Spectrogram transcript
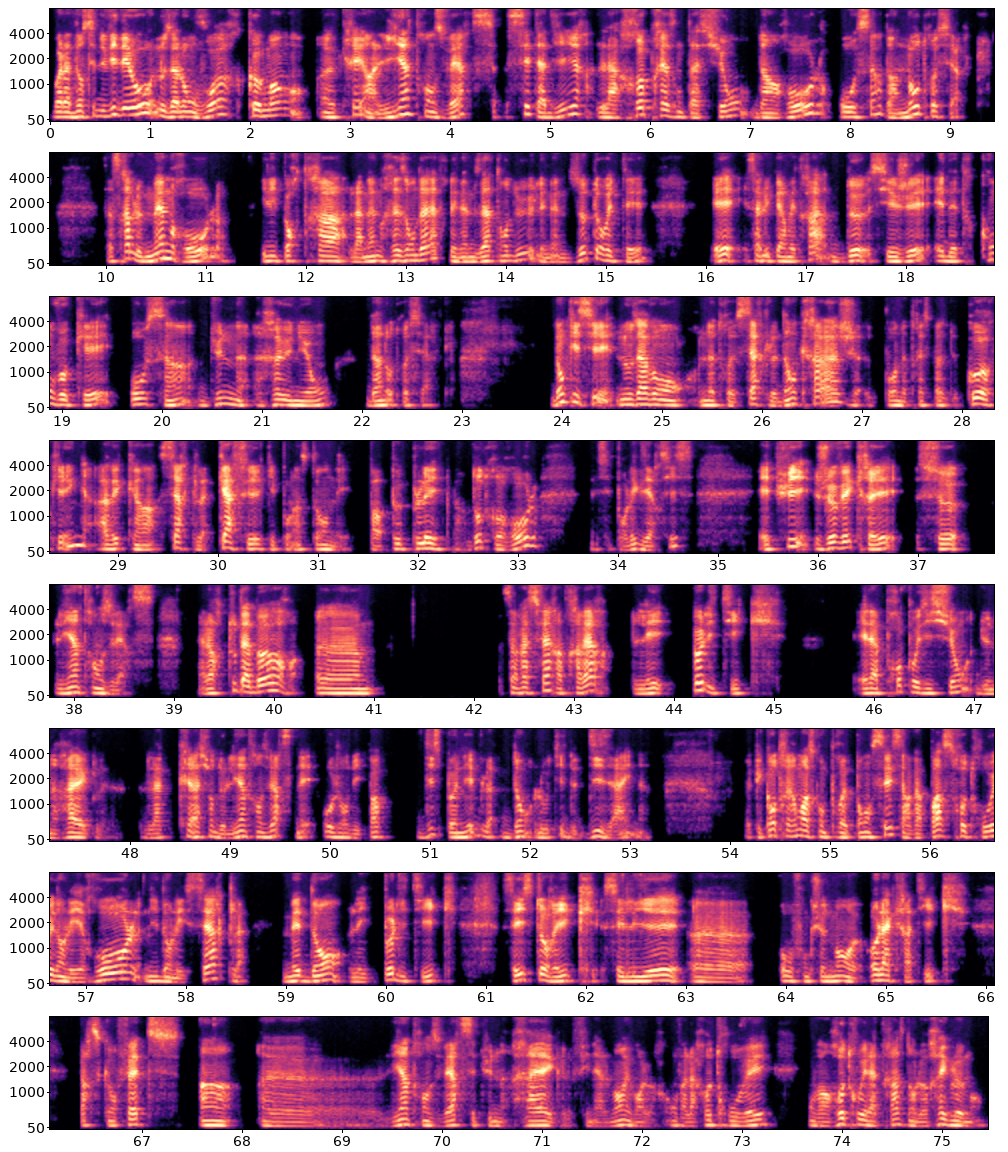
Voilà, dans cette vidéo, nous allons voir comment euh, créer un lien transverse, c'est-à-dire la représentation d'un rôle au sein d'un autre cercle. Ça sera le même rôle, il y portera la même raison d'être, les mêmes attendus, les mêmes autorités, et ça lui permettra de siéger et d'être convoqué au sein d'une réunion d'un autre cercle. Donc ici, nous avons notre cercle d'ancrage pour notre espace de coworking avec un cercle café qui pour l'instant n'est pas peuplé par d'autres rôles, mais c'est pour l'exercice. Et puis, je vais créer ce lien transverse. Alors tout d'abord, euh, ça va se faire à travers les politiques et la proposition d'une règle. La création de liens transverses n'est aujourd'hui pas disponible dans l'outil de design. Et puis contrairement à ce qu'on pourrait penser, ça ne va pas se retrouver dans les rôles ni dans les cercles, mais dans les politiques. C'est historique, c'est lié euh, au fonctionnement euh, holacratique, parce qu'en fait, un euh, lien transverse, c'est une règle finalement, et on va la retrouver, on va en retrouver la trace dans le règlement.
